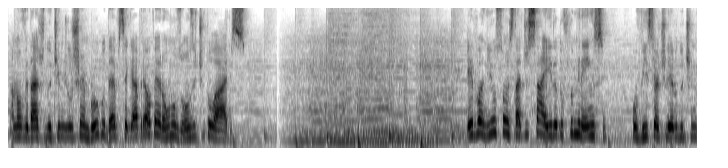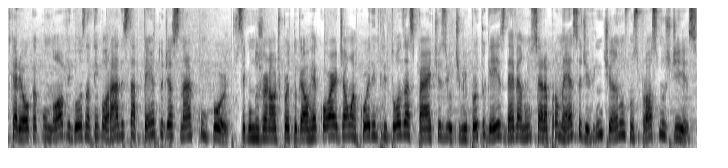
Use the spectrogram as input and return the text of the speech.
A novidade do time de Luxemburgo deve ser Gabriel Veron nos 11 titulares. Evanilson está de saída do Fluminense. O vice-artilheiro do time carioca com 9 gols na temporada está perto de assinar com o Porto. Segundo o jornal de Portugal Record, há um acordo entre todas as partes e o time português deve anunciar a promessa de 20 anos nos próximos dias.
